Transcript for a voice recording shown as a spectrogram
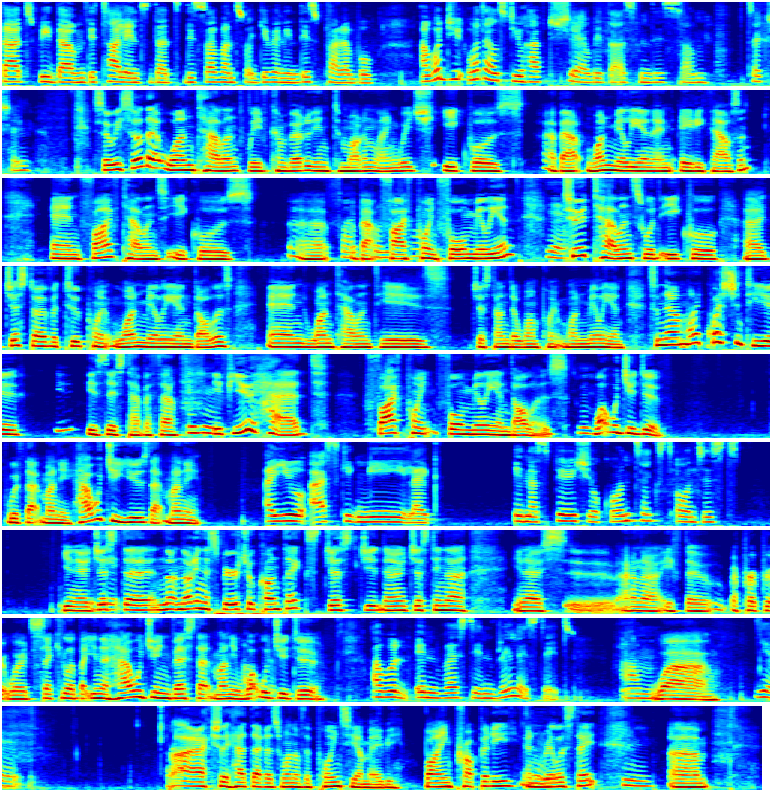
that with um, the talent that the servants were given in this parable. And uh, what do you, what else do you have to share with us in this um, section? So we saw that one talent we've converted into modern language equals about one million and eighty thousand, and five talents equals. Uh, 5. about 5.4 million. Yeah. Two talents would equal uh, just over 2.1 million dollars, and one talent is just under 1.1 million. So now my question to you is this, Tabitha. Mm-hmm. If you had $5.4 million, mm-hmm. what would you do with that money? How would you use that money? Are you asking me like in a spiritual context or just you know just uh, not not in a spiritual context just you know just in a you know uh, i don't know if the appropriate word secular but you know how would you invest that money what okay. would you do I would invest in real estate. Um, wow. Yeah. I actually had that as one of the points here, maybe buying property and yeah. real estate. Mm. Um,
